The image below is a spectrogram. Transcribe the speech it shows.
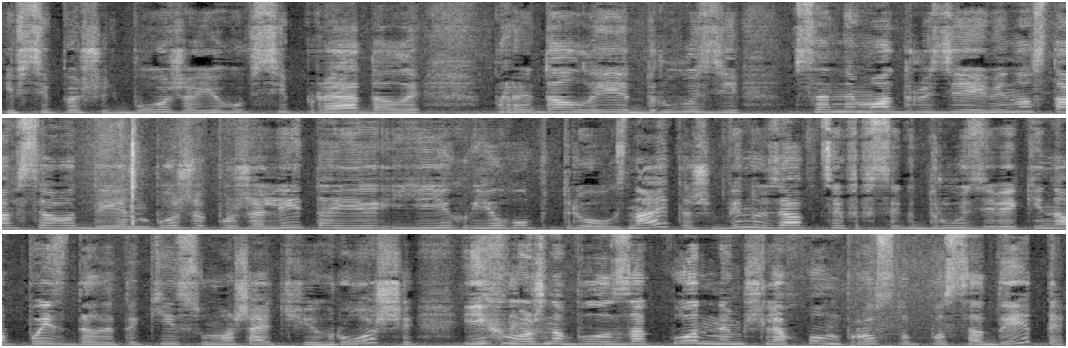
і всі пишуть, Боже, його всі предали, предали, друзі, все нема друзів. Він остався один. Боже, пожалійте їх його втрьох. Знаєте, щоб він узяв цих всіх друзів, які напиздили такі сумасшедші гроші, їх можна було законним шляхом просто посадити,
